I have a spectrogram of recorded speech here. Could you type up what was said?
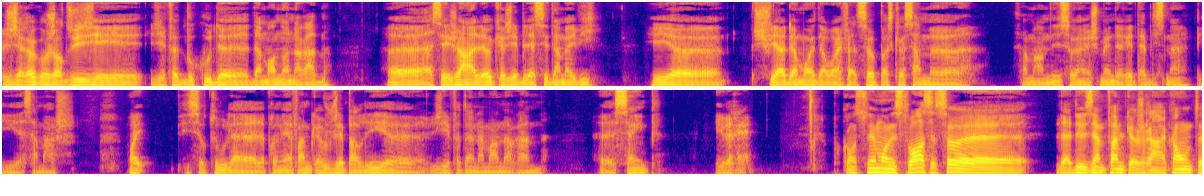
dirais qu'aujourd'hui, j'ai j'ai fait beaucoup d'amendes honorables à ces gens-là que j'ai blessés dans ma vie. Et je suis fier de moi d'avoir fait ça parce que ça me ça m'a emmené sur un chemin de rétablissement, puis ça marche. Oui. Et surtout, la, première femme que je vous ai parlé, euh, j'ai fait un amant honorable, euh, simple et vrai. Pour continuer mon histoire, c'est ça, euh, la deuxième femme que je rencontre,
